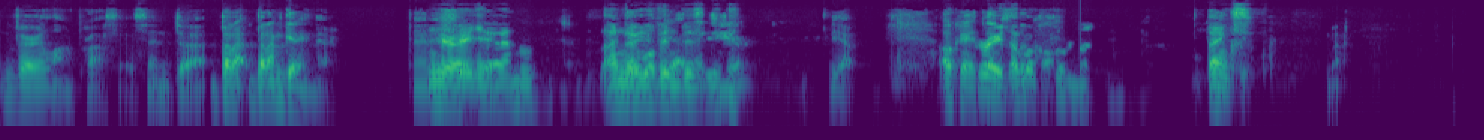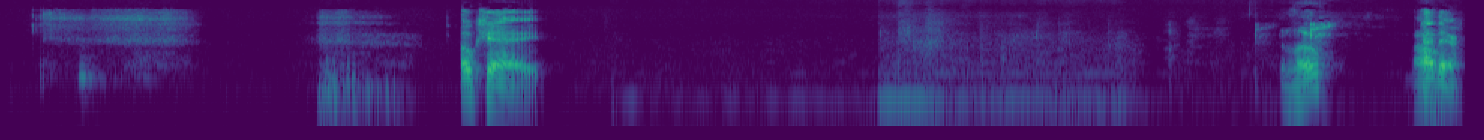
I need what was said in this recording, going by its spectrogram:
very long process, and uh, but but I'm getting there, and Yeah, yeah. I know you've been busy. next year. Yeah. Okay, Great. thanks I for the look call. forward to it. Thank you. Thanks. Okay, Hello? hi Oh, there.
